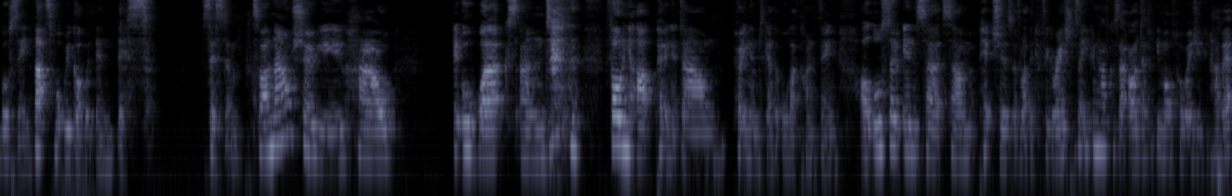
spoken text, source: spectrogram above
We'll see. That's what we got within this system. So I'll now show you how it all works and folding it up, putting it down, putting them together, all that kind of thing. I'll also insert some pictures of like the configurations that you can have because there are definitely multiple ways you can have it.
